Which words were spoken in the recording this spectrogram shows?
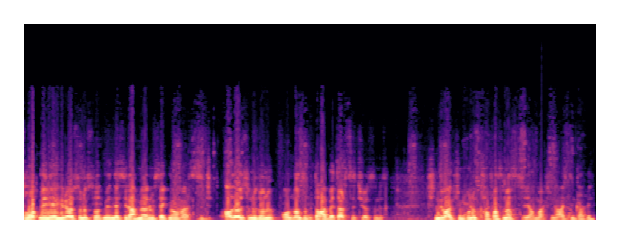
slot menüye giriyorsunuz. Slot menüde silah mermi sekmem var. Sıç, alıyorsunuz onu. Ondan sonra daha beter sıçıyorsunuz. Şimdi bak şimdi bunun kafasına sıçacağım. Bak şimdi açsın kapıyı.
